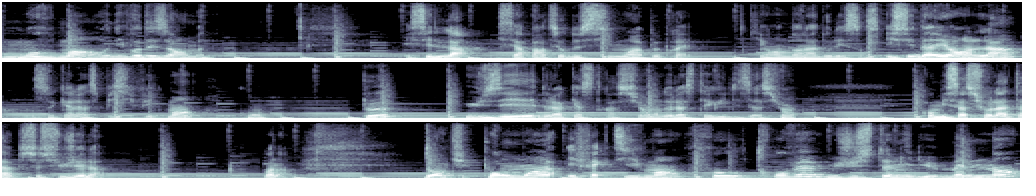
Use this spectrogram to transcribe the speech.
mouvements au niveau des hormones. Et c'est là, c'est à partir de 6 mois à peu près, qu'il rentre dans l'adolescence. Et c'est d'ailleurs là, dans ce cas-là spécifiquement, qu'on peut user de la castration, de la stérilisation, qu'on met ça sur la table, ce sujet-là. Voilà. Donc, pour moi, effectivement, faut trouver un juste milieu. Maintenant,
